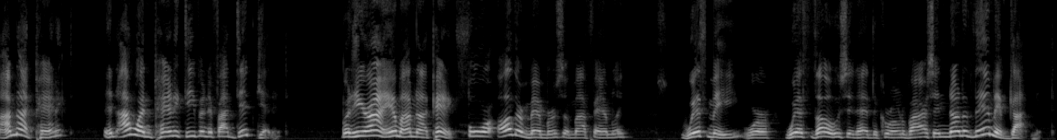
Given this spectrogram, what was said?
I'm not panicked. And I wasn't panicked even if I did get it. But here I am, I'm not panicked. Four other members of my family with me were with those that had the coronavirus, and none of them have gotten it.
